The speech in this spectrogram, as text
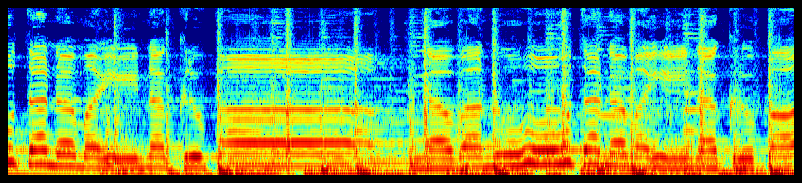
నూతనమైన కృపా నవనూతనమైన కృపా.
